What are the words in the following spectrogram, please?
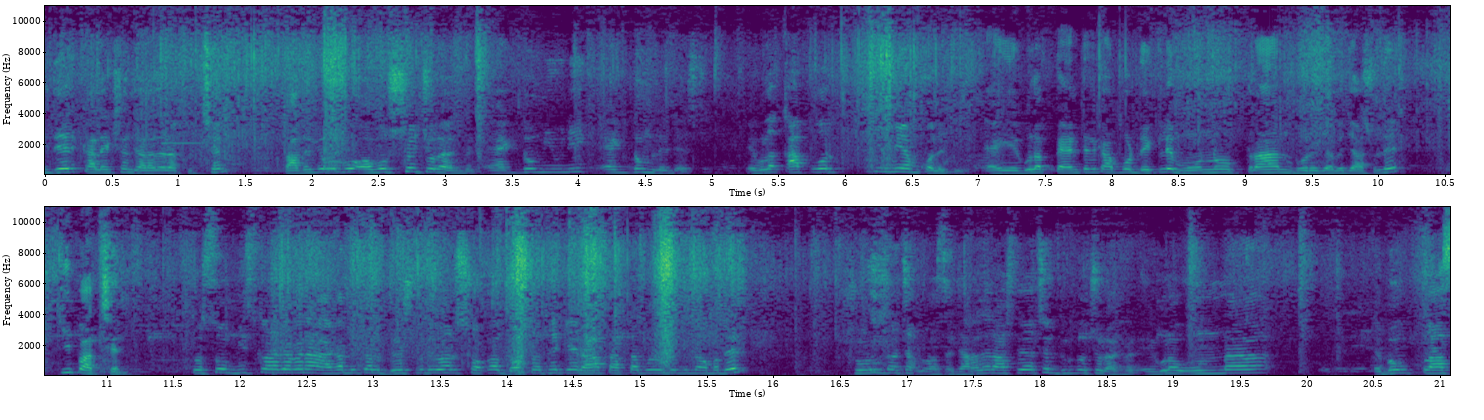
ঈদের কালেকশন যারা যারা খুঁজছেন, তাদেরকে বলব অবশ্যই চলে আসবেন। একদম ইউনিক একদম লেটেস্ট এগুলো কাপড় প্রিমিয়াম কোয়ালিটি এগুলো প্যান্টের কাপড় দেখলে মন প্রাণ ভরে যাবে যে আসলে কি পাচ্ছেন। তো মিস করা যাবে না। আগামীকাল বৃহস্পতিবার সকাল দশটা থেকে রাত আটটা পর্যন্ত কিন্তু আমাদের শোরুমটা চালু আছে। যারা যারা আসতে যাচ্ছেন দ্রুত চলে আসবেন। এগুলো ওন্না এবং প্লাস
